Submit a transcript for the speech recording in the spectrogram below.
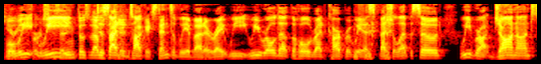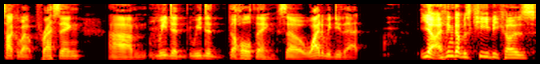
Well, we first, we those, decided to talk extensively about it, right? We we rolled out the whole red carpet. We had a special episode. We brought John on to talk about pressing. Um, we did we did the whole thing. So why did we do that? Yeah, I think that was key because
